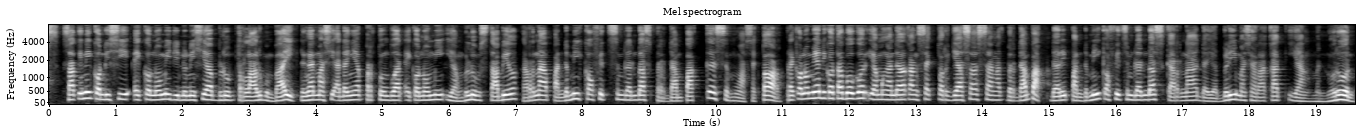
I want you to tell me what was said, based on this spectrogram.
Saat ini kondisi ekonomi di Indonesia belum terlalu membaik dengan masih adanya pertumbuhan ekonomi yang belum stabil karena pandemi COVID-19 berdampak ke semua sektor. Perekonomian di Kota Bogor yang mengandalkan sektor jasa sangat berdampak dari pandemi COVID-19 karena daya beli masyarakat yang menurun.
